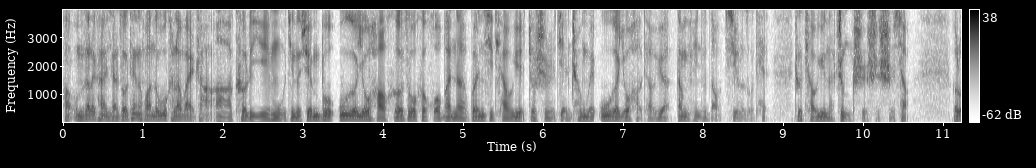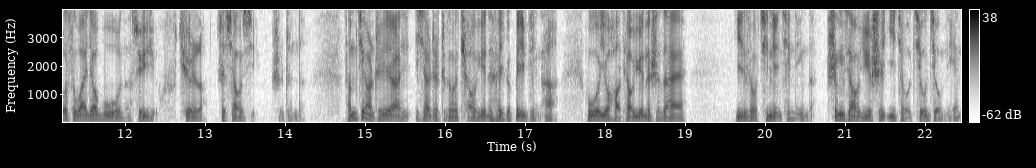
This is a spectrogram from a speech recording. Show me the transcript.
好，我们再来看一下，昨天的话呢，乌克兰外长啊克里姆金的宣布，乌俄友好合作和伙伴的关系条约，就是简称为乌俄友好条约，当天就到期了。昨天这个条约呢正式是失效。俄罗斯外交部呢随确认了这消息是真的。咱们介绍这样一下这这个条约的一个背景啊。乌俄友好条约呢是在一九九七年签订的，生效于是一九九九年。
